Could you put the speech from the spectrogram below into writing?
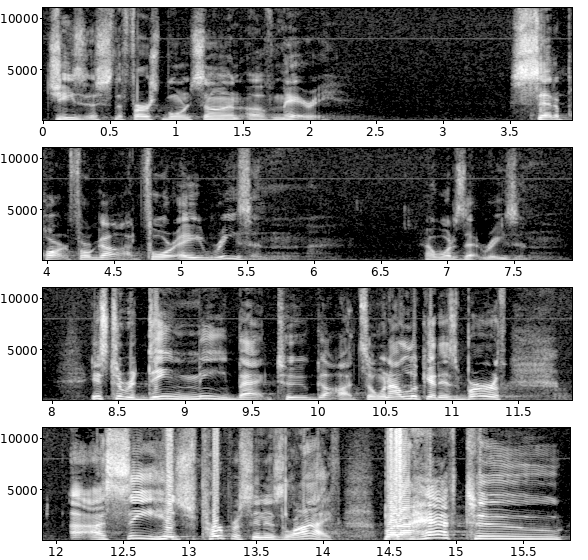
Jesus, the firstborn son of Mary, set apart for God for a reason. Now, what is that reason? It's to redeem me back to God. So when I look at his birth, I see his purpose in his life. But I have to,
